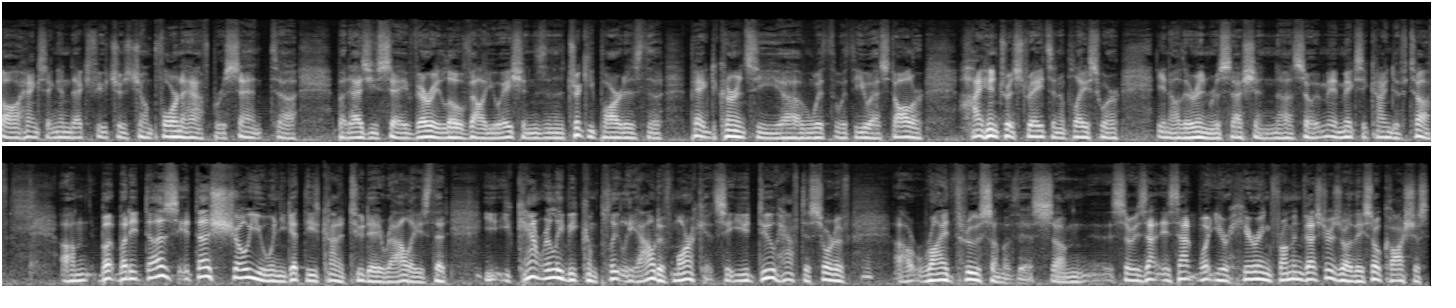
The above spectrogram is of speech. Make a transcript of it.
saw Hang Seng Index futures jump 4.5%. Uh, but as you say, very low valuations. And the tricky part is the pegged currency uh, with, with the U.S. dollar. High interest rates in a place where, you know, they're in recession. Uh, so it, it, makes it kind of tough. Um, but but it does it does show you when you get these kind of two day rallies that you, you, can't really be completely out of markets. You do have to sort of uh, ride through some of this. Um, so is that is that what you're hearing from investors, or are they so cautious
